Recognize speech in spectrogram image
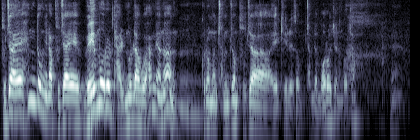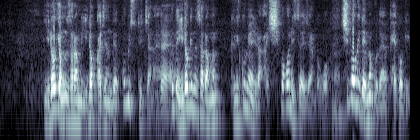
부자의 행동이나 부자의 외모를 닮으려고 하면은 음. 그러면 점점 부자의 길에서 점점 멀어지는 거죠. 예. 1억이 없는 사람이 1억 가지는 게 꿈일 수도 있잖아요. 네. 근데 1억 있는 사람은 그게 꿈이 아니라 아, 10억 원 있어야지 하는 거고 음. 10억이 되면 그 다음에 100억이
